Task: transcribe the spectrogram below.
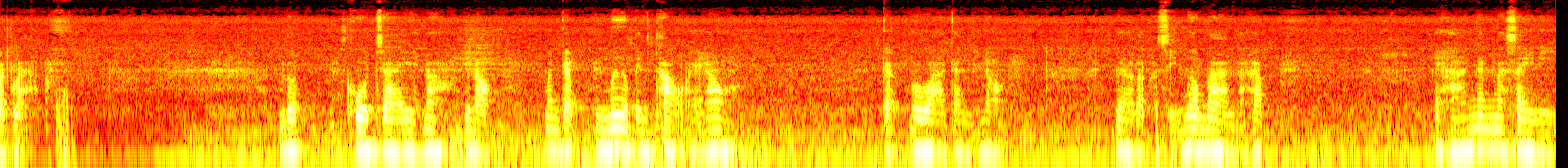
บักหลา รถโคใจเนาะพี่น้องมันกับเป็นมือเป็นเท่าไอ้เฮาะกับบวากันพี่น้องแล้วเราก็สิเมื่อบ้านนะครับ ไปหาเงินมาใส่นี่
